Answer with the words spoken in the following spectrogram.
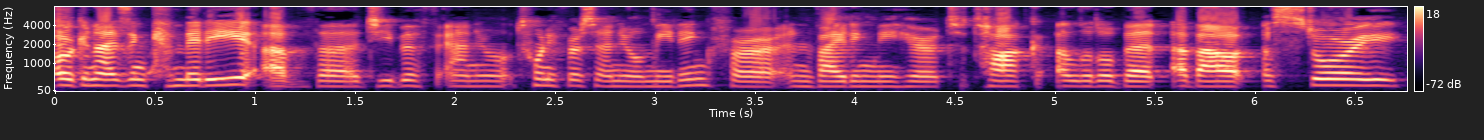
organizing committee of the GBIF annual 21st annual meeting for inviting me here to talk a little bit about a story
